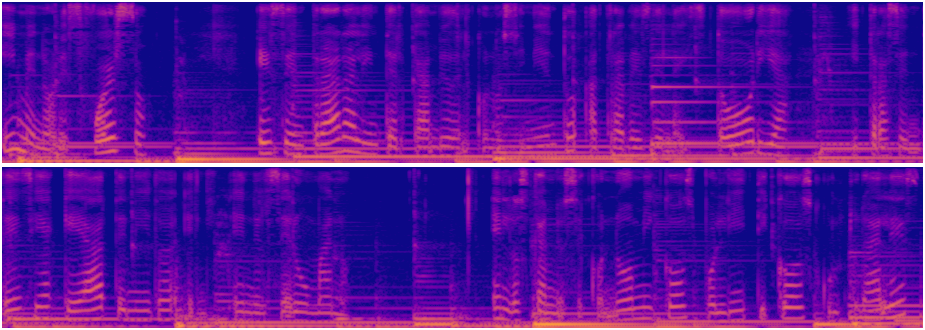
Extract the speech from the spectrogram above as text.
y menor esfuerzo. Es entrar al intercambio del conocimiento a través de la historia y trascendencia que ha tenido en, el ser humano, en los cambios económicos, políticos, culturales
